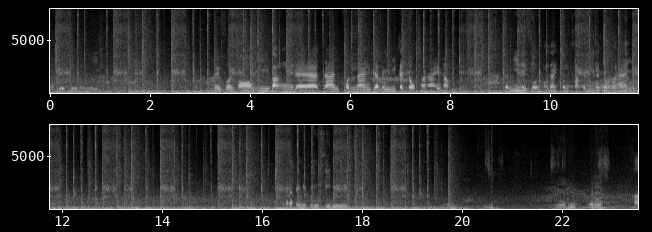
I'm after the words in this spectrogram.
สังเกตมือตรงนี้ ในส่วนของที่บังแดดด้านคนนั่งจะไม่มีกระจกมาให้ครับ จะมีในส่วนของด้านคนขับจะมีกระจกมาให้ก็จะเป็นวิทยุ CD ก็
